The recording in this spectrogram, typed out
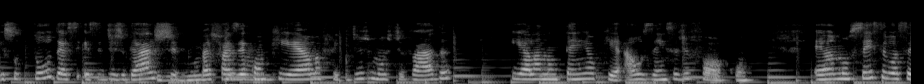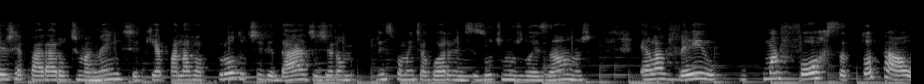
Isso tudo, esse, esse desgaste, vai fazer com que ela fique desmotivada e ela não tenha o que? Ausência de foco. Eu não sei se vocês repararam ultimamente que a palavra produtividade, principalmente agora nesses últimos dois anos, ela veio com uma força total.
